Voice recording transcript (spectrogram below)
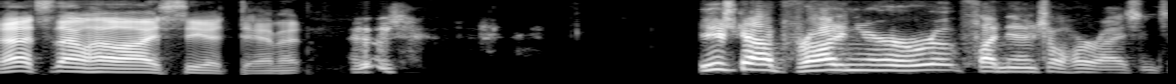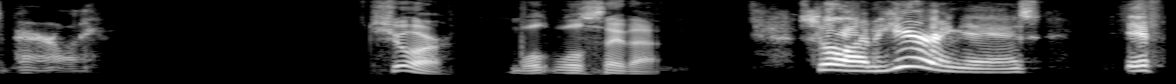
That's not how i see it damn it. You just got to broaden your financial horizons, apparently. sure. We'll, we'll say that So what I'm hearing is if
